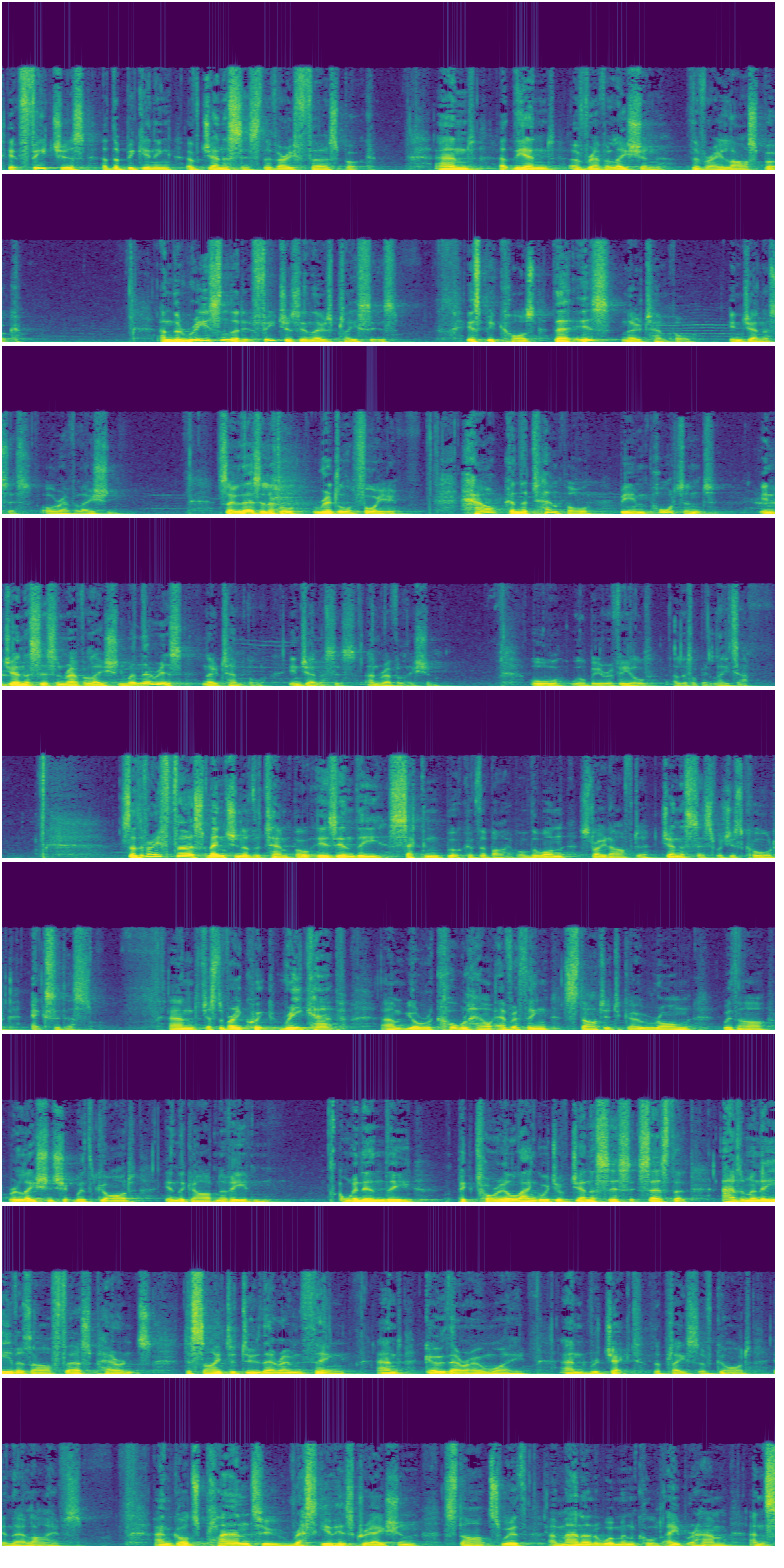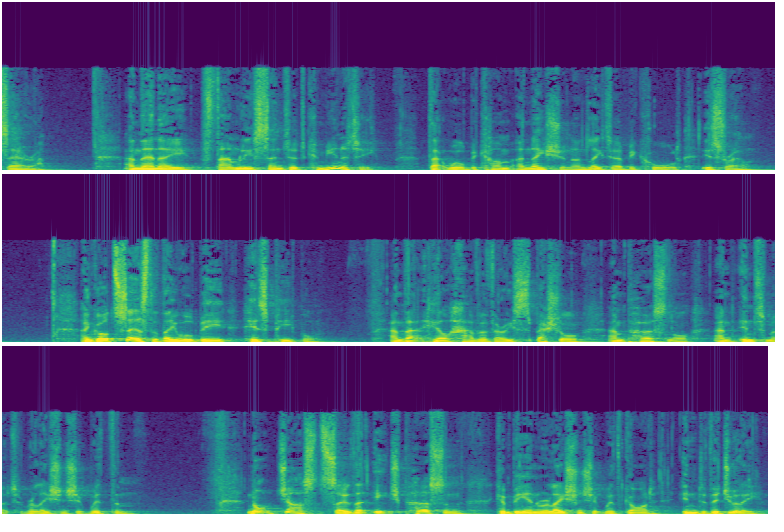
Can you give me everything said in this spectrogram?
It features at the beginning of Genesis, the very first book, and at the end of Revelation, the very last book. And the reason that it features in those places is because there is no temple in Genesis or Revelation. So there's a little riddle for you. How can the temple be important in Genesis and Revelation when there is no temple in Genesis and Revelation? All will be revealed a little bit later. So, the very first mention of the temple is in the second book of the Bible, the one straight after Genesis, which is called Exodus. And just a very quick recap um, you'll recall how everything started to go wrong with our relationship with God in the Garden of Eden. When, in the pictorial language of Genesis, it says that Adam and Eve, as our first parents, decide to do their own thing and go their own way and reject the place of God in their lives. And God's plan to rescue his creation starts with a man and a woman called Abraham and Sarah and then a family centered community that will become a nation and later be called Israel. And God says that they will be his people and that he'll have a very special and personal and intimate relationship with them. Not just so that each person can be in relationship with God individually,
